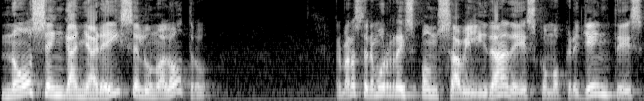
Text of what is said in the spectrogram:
no os engañaréis el uno al otro. Hermanos, tenemos responsabilidades como creyentes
